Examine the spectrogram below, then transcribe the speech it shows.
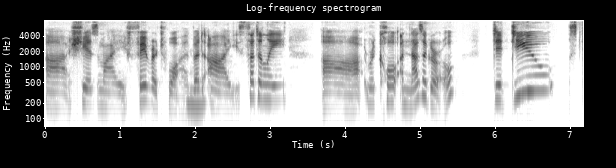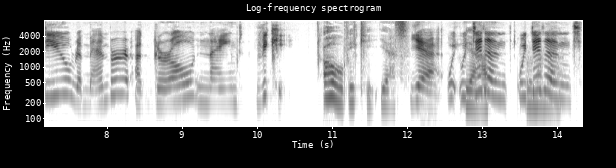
uh, she is my favorite one. But I suddenly uh, recall another girl. Did you still remember a girl named Vicky? Oh, Vicky. Yes. Yeah, we, we Yeah, didn't we didn't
